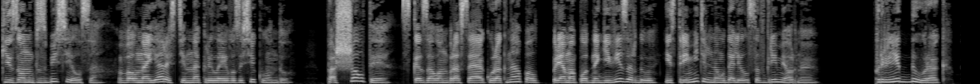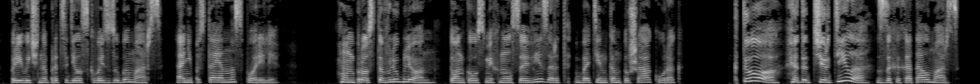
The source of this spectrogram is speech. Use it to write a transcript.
Кизон взбесился. Волна ярости накрыла его за секунду. «Пошел ты!» — сказал он, бросая окурок на пол, прямо под ноги Визарду и стремительно удалился в гримерную. «Придурок!» — привычно процедил сквозь зубы Марс. Они постоянно спорили. «Он просто влюблен», — тонко усмехнулся Визард, ботинком туша окурок. «Кто? Этот чертила?» — захохотал Марс.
